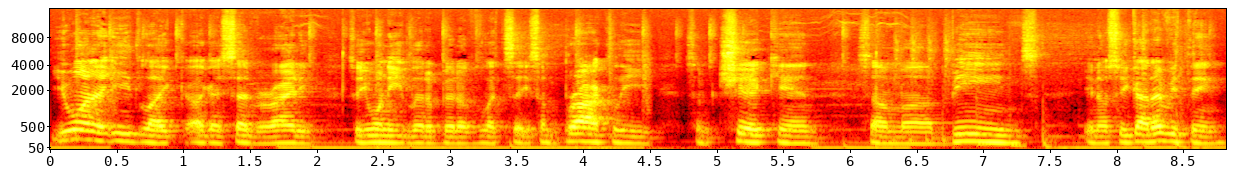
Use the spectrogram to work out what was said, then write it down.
you want to eat like like I said, variety. So you want to eat a little bit of let's say some broccoli, some chicken, some uh, beans. You know, so you got everything.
